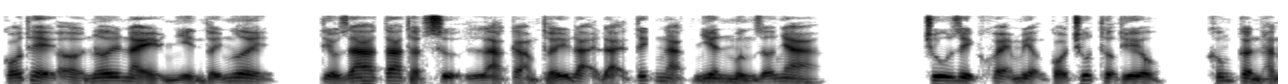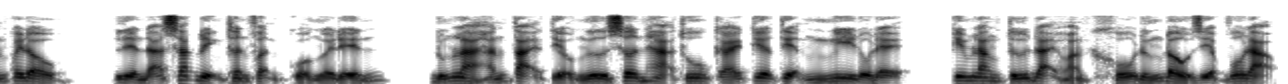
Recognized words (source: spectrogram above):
Có thể ở nơi này nhìn thấy ngươi, tiểu ra ta thật sự là cảm thấy đại đại tích ngạc nhiên mừng rỡ nha chu dịch khỏe miệng có chút thượng tiêu không cần hắn quay đầu, liền đã xác định thân phận của người đến, đúng là hắn tại tiểu ngư sơn hạ thu cái kia tiện nghi đồ đệ, kim lăng tứ đại hoàn khố đứng đầu diệp vô đạo.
